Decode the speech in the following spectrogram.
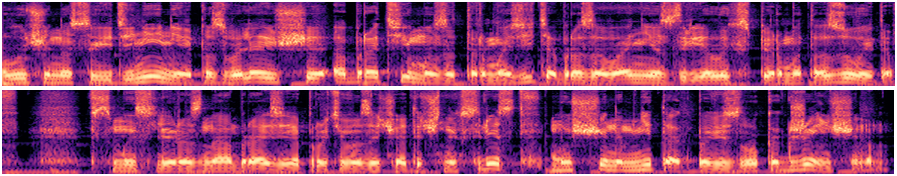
Получено соединение, позволяющее обратимо затормозить образование зрелых сперматозоидов. В смысле разнообразия противозачаточных средств мужчинам не так повезло, как женщинам.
